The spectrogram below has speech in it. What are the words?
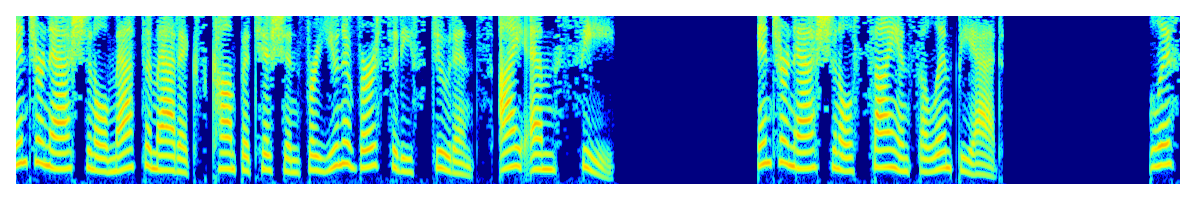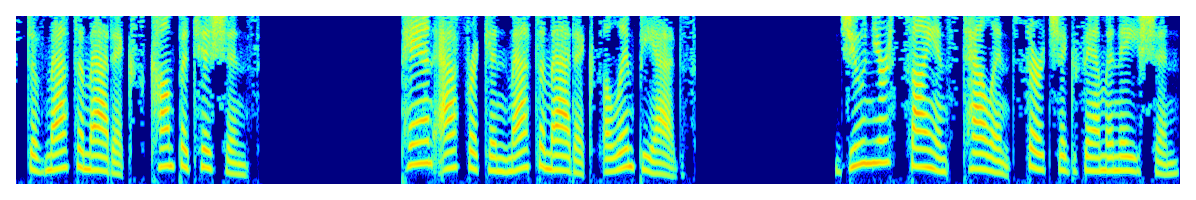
International Mathematics Competition for University Students IMC International Science Olympiad. List of mathematics competitions. Pan-African Mathematics Olympiads. Junior Science Talent Search Examination.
